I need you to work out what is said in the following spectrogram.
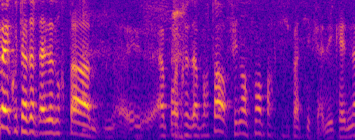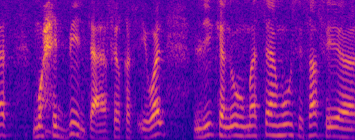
كنت هدرت على نقطة un point très important financement participatif يعني كاين ناس محبين تاع فرقة إيوال اللي كانوا هما ساهموا سي صا في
